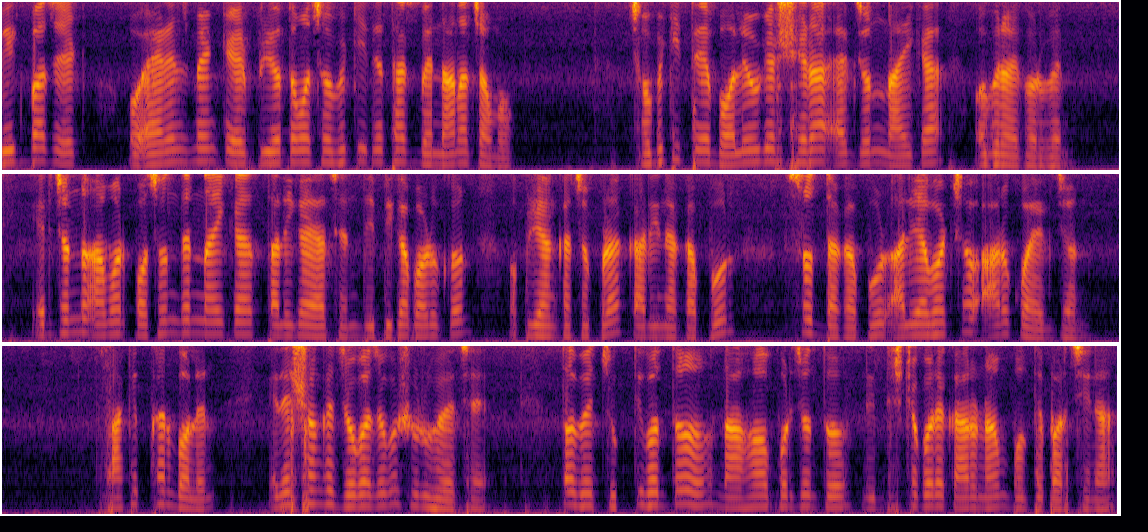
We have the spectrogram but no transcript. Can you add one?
বিগ বাজেট ও অ্যারেঞ্জমেন্টের প্রিয়তম ছবিটিতে থাকবে নানা চমক। ছবিটিতে বলিউডের সেরা একজন নায়িকা অভিনয় করবেন। এর জন্য আমার পছন্দের নায়িকা তালিকায় আছেন দীপিকা পাড়ুকোন ও প্রিয়াঙ্কা চোপড়া, কারিনা কাপুর, শ্রদ্ধা কাপুর, আলিয়া ভাট সহ আরও কয়েকজন। সাকিব খান বলেন, এদের সঙ্গে যোগাযোগও শুরু হয়েছে। তবে চুক্তিবদ্ধ না হওয়া পর্যন্ত নির্দিষ্ট করে কারও নাম বলতে পারছি না।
